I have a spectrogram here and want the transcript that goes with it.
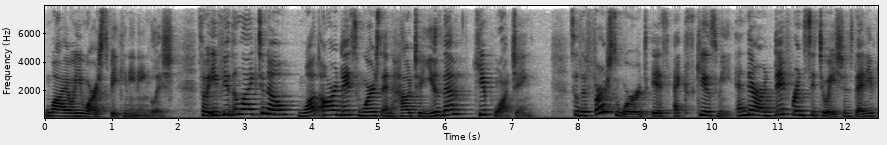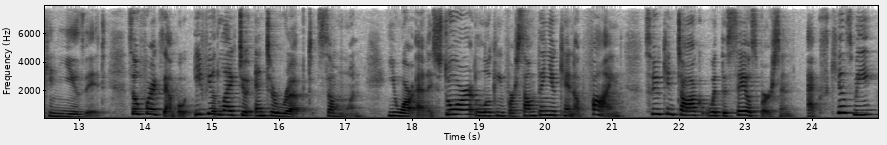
while you are speaking in English. So if you'd like to know what are these words and how to use them, keep watching. So the first word is excuse me, and there are different situations that you can use it. So for example, if you'd like to interrupt someone, you are at a store looking for something you cannot find. So you can talk with the salesperson. Excuse me,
